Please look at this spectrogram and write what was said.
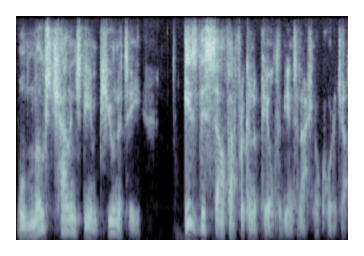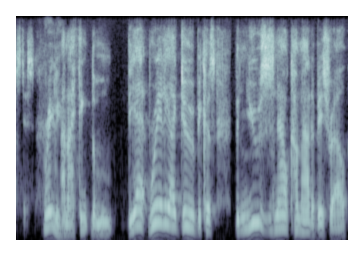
will most challenge the impunity is this South African appeal to the International Court of Justice. Really? And I think the yeah, really I do because the news has now come out of Israel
